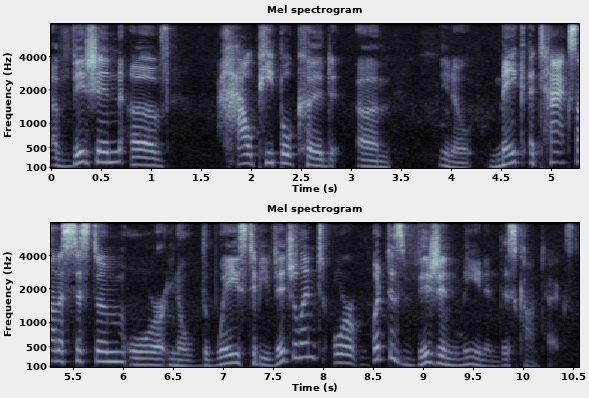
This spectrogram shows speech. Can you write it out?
a vision of how people could, um, you know, make attacks on a system, or you know, the ways to be vigilant, or what does vision mean in this context?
